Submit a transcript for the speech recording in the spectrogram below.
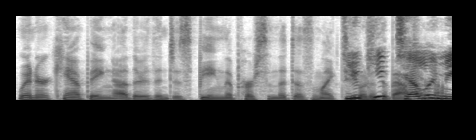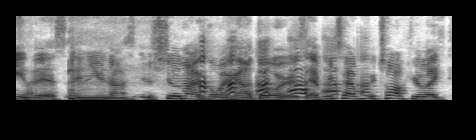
winter camping other than just being the person that doesn't like to you go to keep bathroom telling me this and you're not you're still not going outdoors every time we talk you're like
